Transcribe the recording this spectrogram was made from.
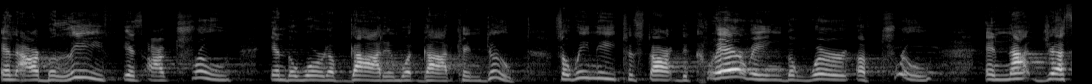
And our belief is our truth in the Word of God and what God can do. So we need to start declaring the word of truth and not just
